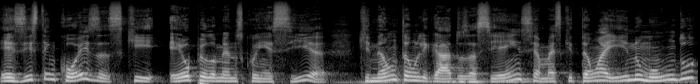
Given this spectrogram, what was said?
existem coisas que eu, pelo menos, conhecia, que não estão ligados à ciência, mas que estão aí no mundo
